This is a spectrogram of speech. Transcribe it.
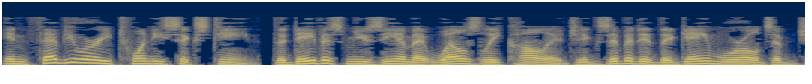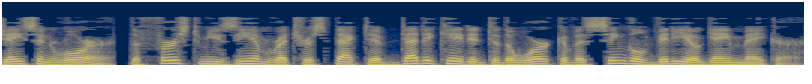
In February 2016, the Davis Museum at Wellesley College exhibited the Game Worlds of Jason Rohrer, the first museum retrospective dedicated to the work of a single video game maker.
